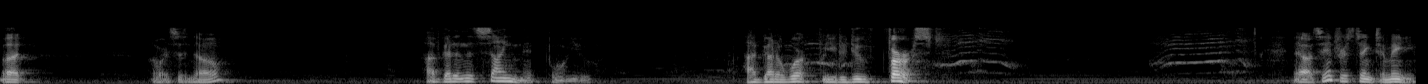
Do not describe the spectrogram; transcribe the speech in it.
But Lord says, No. I've got an assignment for you. I've got a work for you to do first. Now, it's interesting to me.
